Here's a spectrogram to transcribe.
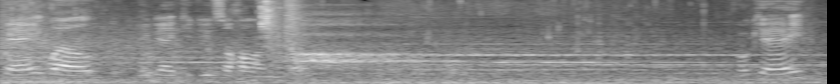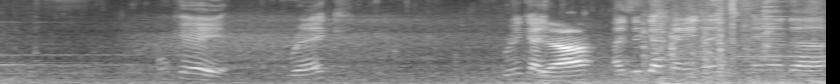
Okay, well, maybe I could use a hollow needle. Okay. Okay, Rick. Rick, I Yeah? I think I made it, and uh,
